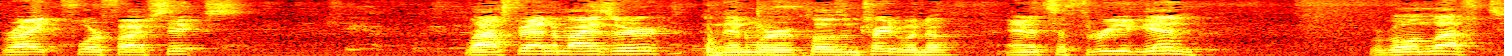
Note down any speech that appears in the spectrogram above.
Right, four, five, six. Last randomizer, and then we're closing trade window. And it's a three again. We're going left.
